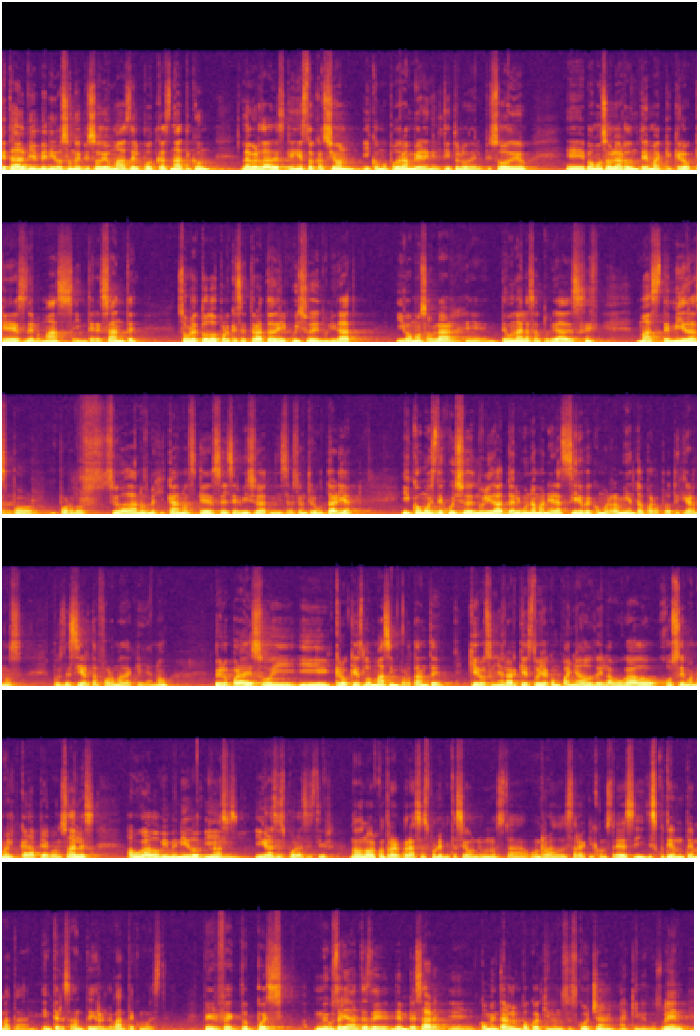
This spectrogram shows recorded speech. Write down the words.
¿Qué tal? Bienvenidos a un episodio más del podcast Naticum. La verdad es que en esta ocasión, y como podrán ver en el título del episodio, eh, vamos a hablar de un tema que creo que es de lo más interesante, sobre todo porque se trata del juicio de nulidad y vamos a hablar eh, de una de las autoridades más temidas por, por los ciudadanos mexicanos, que es el Servicio de Administración Tributaria, y cómo este juicio de nulidad de alguna manera sirve como herramienta para protegernos pues de cierta forma de aquella, ¿no? Pero para eso, y, creo que es lo más importante, quiero señalar que estoy acompañado del abogado José Manuel Carapia González. Abogado, bienvenido y gracias. y gracias por asistir. No, no, al contrario, gracias por la invitación. Uno está honrado de estar aquí con ustedes y discutir un tema tan interesante y relevante como este. Perfecto, pues me gustaría antes de, empezar eh, comentarle un poco a quienes nos escuchan, a quienes nos ven,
